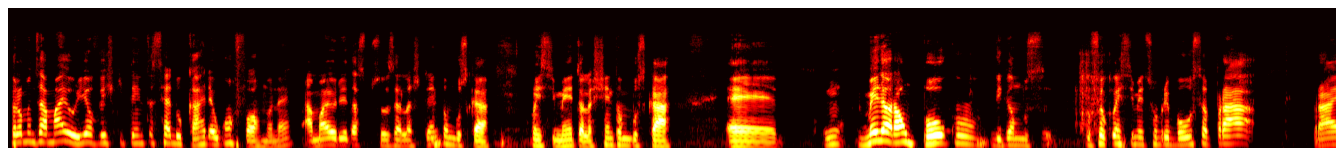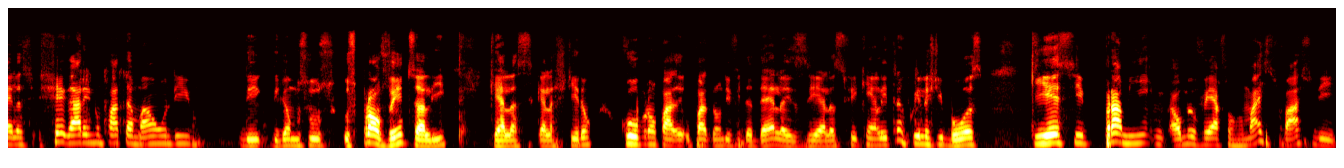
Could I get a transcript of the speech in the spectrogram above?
pelo menos a maioria eu vejo que tenta se educar de alguma forma, né? A maioria das pessoas elas tentam buscar conhecimento, elas tentam buscar é, um, melhorar um pouco, digamos, o seu conhecimento sobre bolsa para elas chegarem num patamar onde, de, digamos, os, os proventos ali que elas que elas tiram cubram o padrão de vida delas e elas fiquem ali tranquilas de boas. Que esse, para mim, ao meu ver, é a forma mais fácil de,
